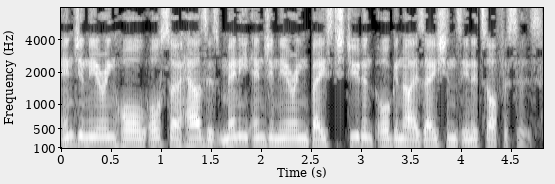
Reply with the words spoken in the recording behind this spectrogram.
Engineering Hall also houses many engineering-based student organizations in its offices.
